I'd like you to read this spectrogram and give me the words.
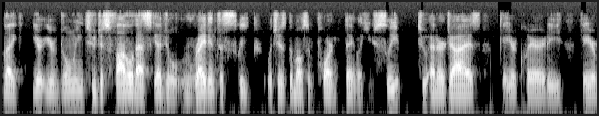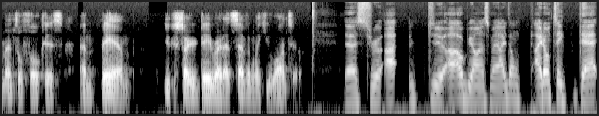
like you're you're going to just follow that schedule right into sleep, which is the most important thing. Like you sleep to energize, get your clarity, get your mental focus, and bam, you can start your day right at seven like you want to. That's true. I do. I'll be honest, man. I don't. I don't take that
